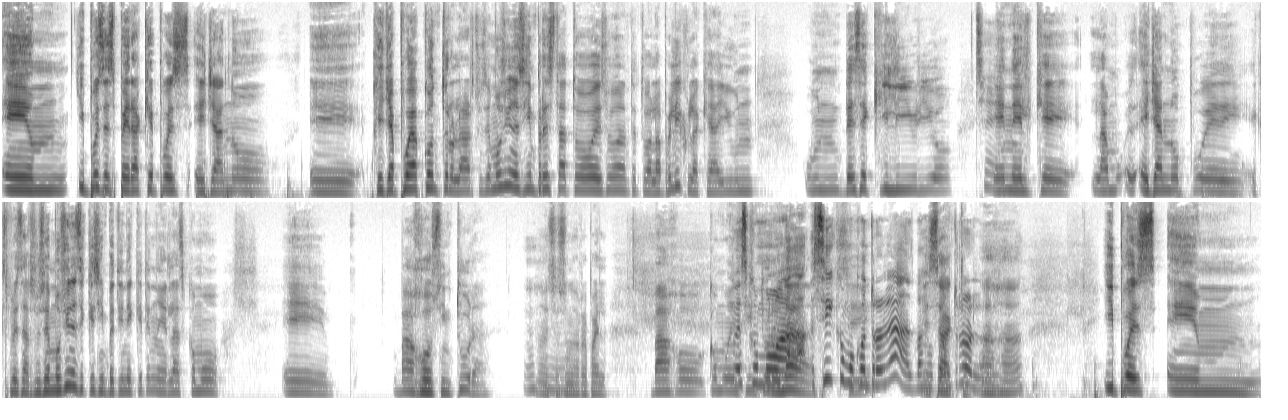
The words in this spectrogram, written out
Em, y pues espera que pues ella no eh, que ella pueda controlar sus emociones siempre está todo eso durante toda la película que hay un un desequilibrio Sí. en el que la ella no puede expresar sus emociones y que siempre tiene que tenerlas como eh, bajo cintura. No, eso es una repaila. Bajo, como Pues como, a- sí, como controladas, bajo Exacto, control. Ajá. Y pues, em,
